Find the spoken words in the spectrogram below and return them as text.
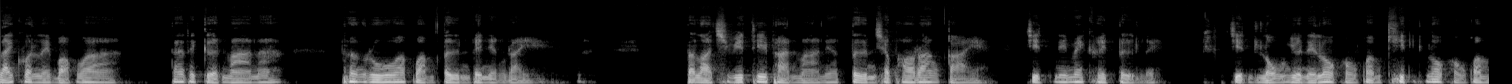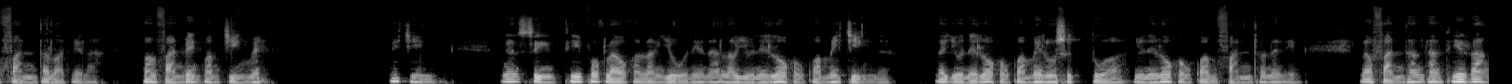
หลายคนเลยบอกว่า ตั้งแต่เกิดมานะเพิ่งรู้ว่าความตื่นเป็นอย่างไร ตลอดชีวิตที่ผ่านมาเนี่ยตื่นเฉพาะร่างกาย จิตนี่ไม่เคยตื่นเลย จิตหลงอยู่ในโลกของความคิด โลกของความฝันตลอดเวลาความฝันเป็นความจริงไหมไม่จริง งั้นสิ่งที่พวกเรากำลังอยู่เนี่ยนะเราอยู่ในโลกของความไม่จริงนะเราอยู่ในโลกของความไม่รู้สึกตัว อยู่ในโลกของความฝันเท่านั้นเอง เราฝันทั้งๆทที่ร่าง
